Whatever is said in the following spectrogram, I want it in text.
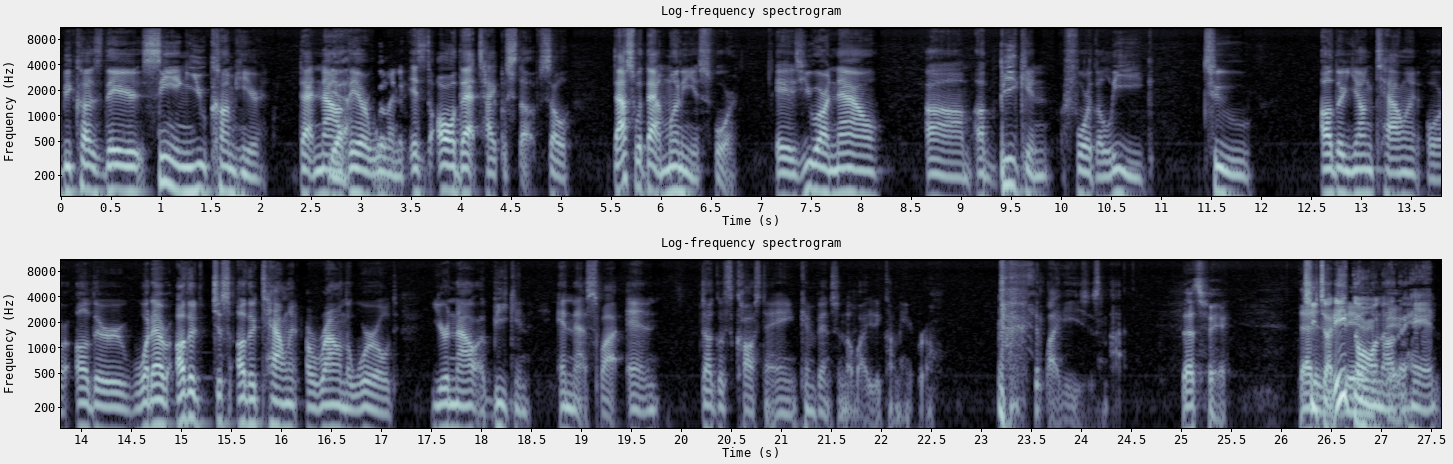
because they're seeing you come here that now Yeah. they're willing to it's all that type of stuff. So that's what that money is for is you are now um, a beacon for the league to other young talent or other whatever other just other talent around the world. You're now a beacon in that spot and douglas costa ain't convincing nobody to come here bro. Like he's just not. That's fair. That chicharito on the other hand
